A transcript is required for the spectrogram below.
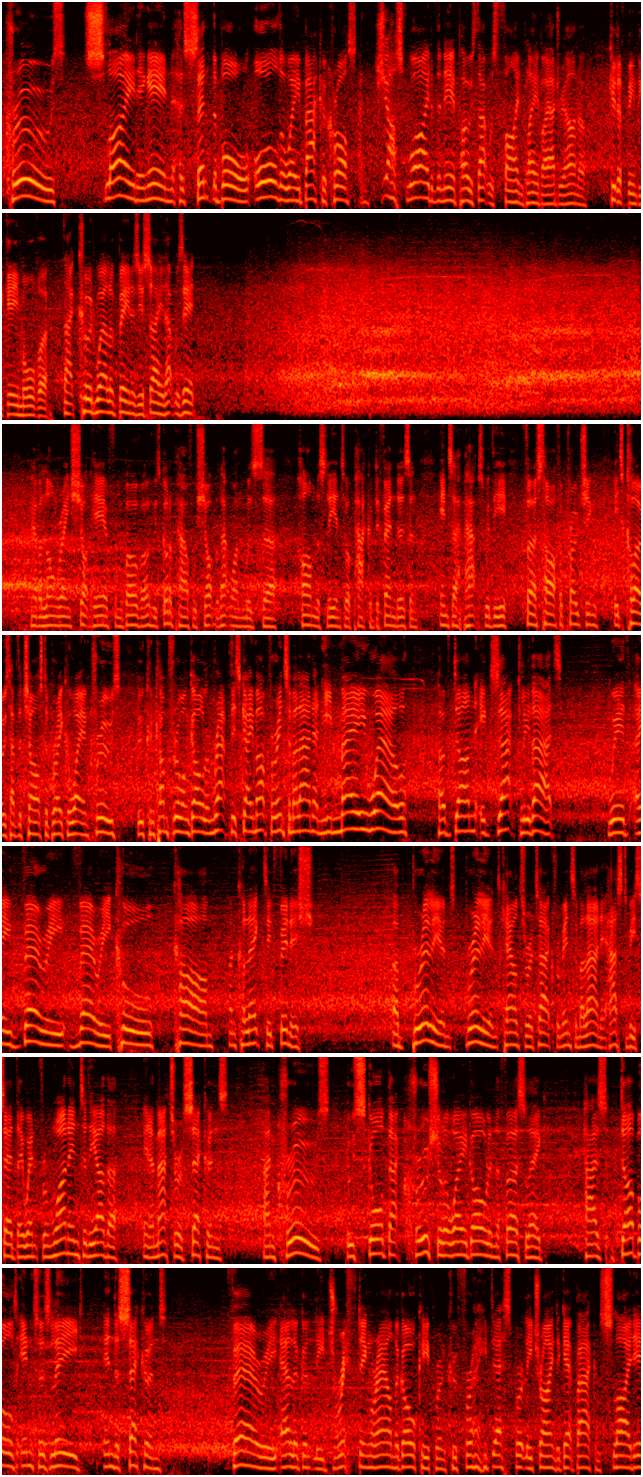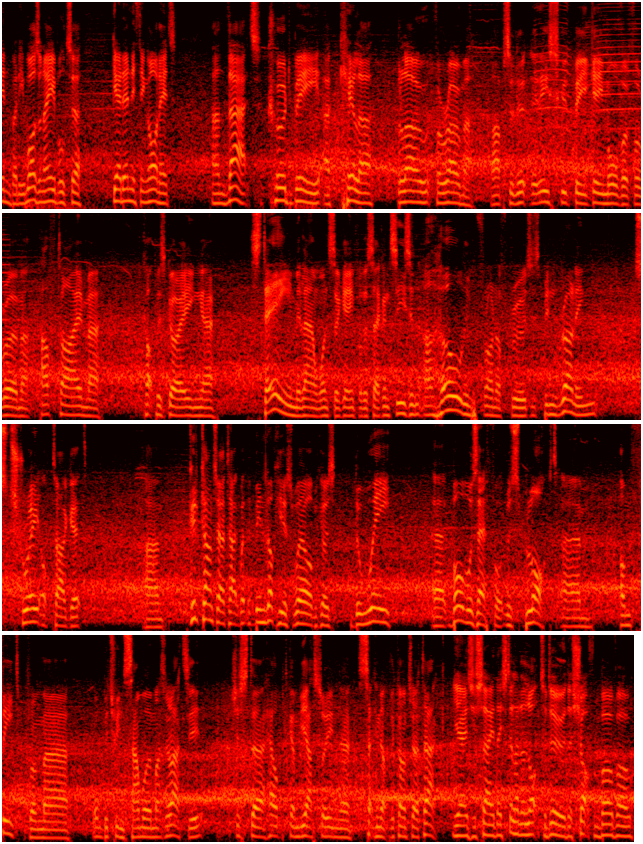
Cruz sliding in has sent the ball all the way back across and just wide of the near post. That was fine play by Adriano. Could have been the game over. That could well have been, as you say. That was it. We have a long-range shot here from Bovo, who's got a powerful shot, but that one was uh, harmlessly into a pack of defenders and into perhaps with the first half approaching its close, have the chance to break away. And Cruz, who can come through on goal and wrap this game up for Inter Milan, and he may well have done exactly that with a very, very cool, calm and collected finish a brilliant, brilliant counter-attack from Inter Milan. It has to be said they went from one end to the other in a matter of seconds. And Cruz, who scored that crucial away goal in the first leg, has doubled Inter's lead in the second. Very elegantly drifting round the goalkeeper and Cufré desperately trying to get back and slide in, but he wasn't able to get anything on it. And that could be a killer blow for Roma. Absolutely, this could be game over for Roma. Half-time, uh, Cup is going, uh, staying Milan once again for the second season. A hole in front of Cruz. It's been running straight up target. Um, good counter-attack, but they've been lucky as well because the way uh, Bovo's effort was blocked um, on feet from uh, between Samuel and Materazzi just uh, helped Cambiasso in uh, setting up the counter-attack. Yeah, as you say, they still had a lot to do. The shot from Bovo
